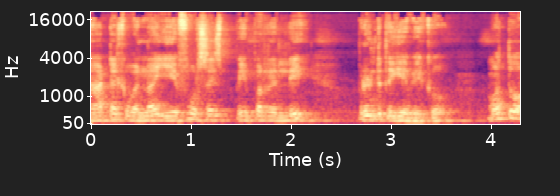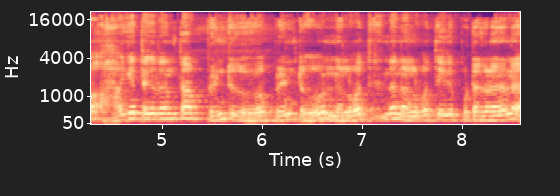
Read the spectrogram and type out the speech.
ನಾಟಕವನ್ನು ಎ ಫೋರ್ ಸೈಜ್ ಪೇಪರಲ್ಲಿ ಪ್ರಿಂಟ್ ತೆಗೆಯಬೇಕು. ಮತ್ತು ಹಾಗೆ ತೆಗೆದಂಥ ಪ್ರಿಂಟ್ಗಳು ಪ್ರಿಂಟು ನಲವತ್ತರಿಂದ ನಲವತ್ತೈದು ಪುಟಗಳನ್ನು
